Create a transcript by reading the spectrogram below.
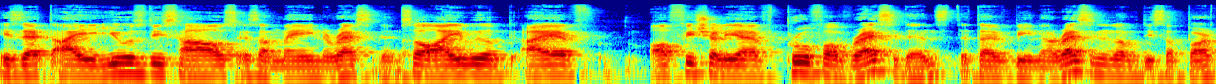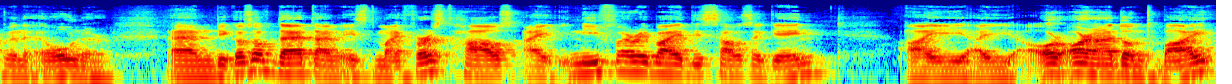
is that I use this house as a main residence. So I will I have officially have proof of residence that I've been a resident of this apartment owner. And because of that, I'm, it's my first house. I if I buy this house again, I, I or, or I don't buy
